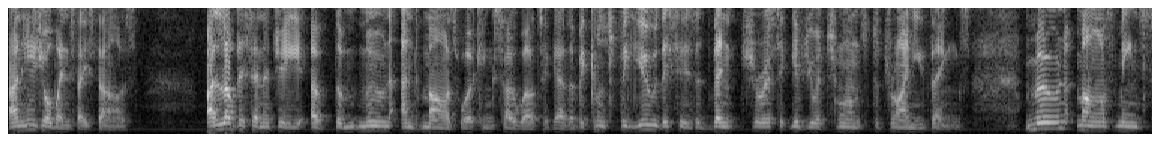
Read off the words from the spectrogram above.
And here's your Wednesday stars. I love this energy of the moon and Mars working so well together because for you this is adventurous. It gives you a chance to try new things. Moon Mars means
